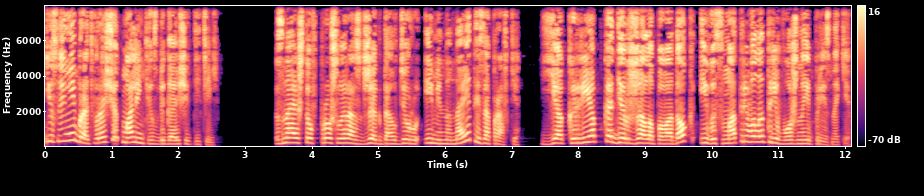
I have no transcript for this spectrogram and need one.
если не брать в расчет маленьких сбегающих детей. Зная, что в прошлый раз Джек дал дёру именно на этой заправке, я крепко держала поводок и высматривала тревожные признаки.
